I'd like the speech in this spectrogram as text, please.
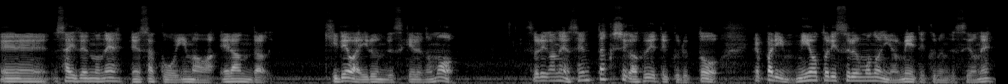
えー、最善のね、策を今は選んだ気ではいるんですけれども、それがね、選択肢が増えてくると、やっぱり見劣りするものには見えてくるんですよね。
